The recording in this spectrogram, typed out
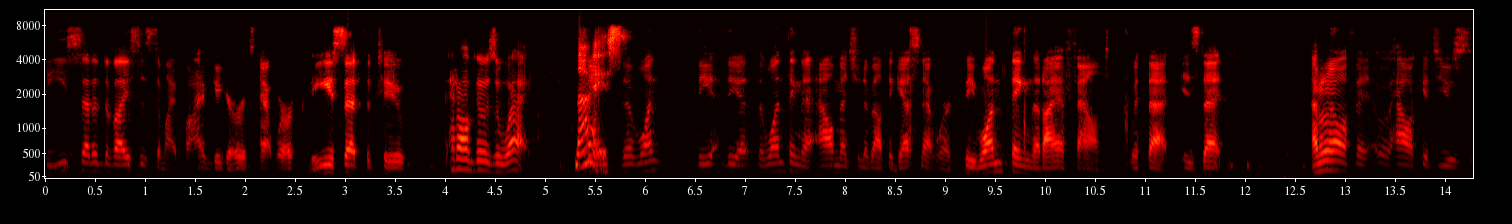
these set of devices to my five gigahertz network, these set to two. That all goes away. And Nice. The one, the the the one thing that Al mentioned about the guest network, the one thing that I have found with that is that I don't know if it, how it gets used,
